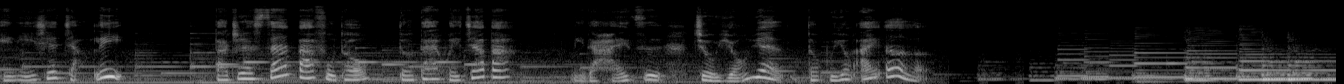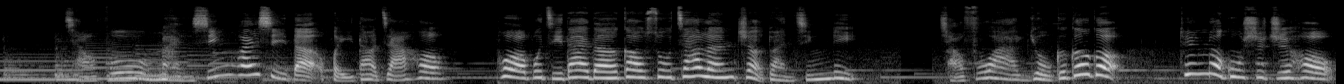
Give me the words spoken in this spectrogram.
给你一些奖励，把这三把斧头都带回家吧，你的孩子就永远都不用挨饿了。樵夫满心欢喜的回到家后，迫不及待的告诉家人这段经历。樵夫啊，有个哥哥，听了故事之后。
